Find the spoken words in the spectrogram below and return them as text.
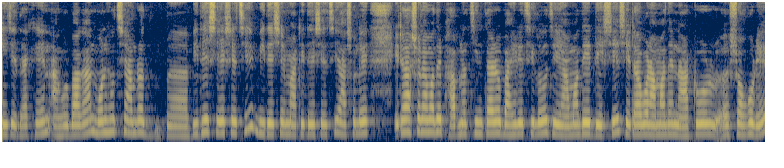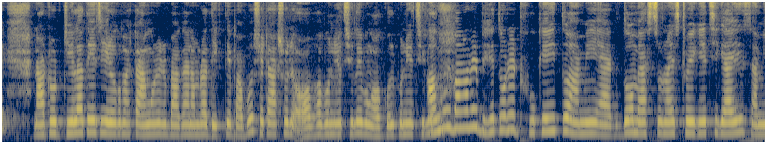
এই যে দেখেন আঙুর বাগান মনে হচ্ছে আমরা বিদেশে এসেছি বিদেশের মাটিতে এসেছি। আসলে এটা আসলে আমাদের ভাবনা চিন্তারও বাইরে ছিল যে আমাদের দেশে সেটা আবার আমাদের নাটোর শহরে নাটোর জেলাতে যে এরকম একটা আঙুরের বাগান আমরা দেখতে পাবো সেটা আসলে অভাবনীয় ছিল এবং অকল্পনীয় ছিল। আঙুর বাগানের ভেতরে ঢুকেই তো আমি একদম অ্যাস্ট্রোনাইজড হয়ে গেছি গাইস আমি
